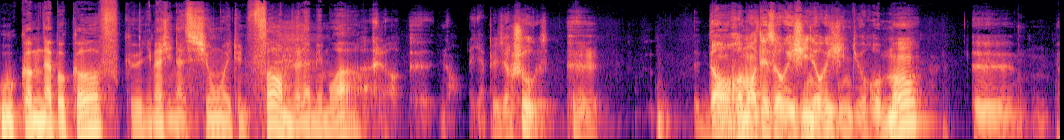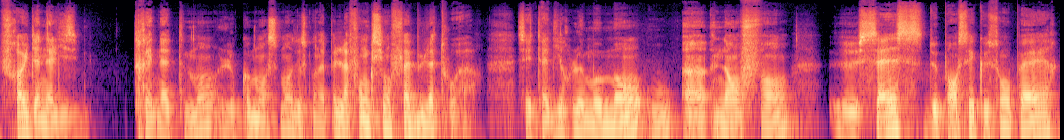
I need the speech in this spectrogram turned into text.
Ou comme Nabokov, que l'imagination est une forme de la mémoire Alors, euh, non, il y a plusieurs choses. Euh, dans Roman des origines, origine du roman, euh, Freud analyse très nettement le commencement de ce qu'on appelle la fonction fabulatoire, c'est-à-dire le moment où un enfant cesse de penser que son père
